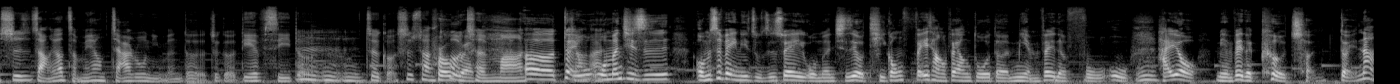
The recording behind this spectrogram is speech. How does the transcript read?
师长要怎么样加入你们的这个 DFC 的，嗯嗯嗯，这个是算课程吗？呃，对，我们其实我们是非营利组织，所以我们其实有提供非常非常多的免费的服务，嗯、还有免费的课程。对，那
